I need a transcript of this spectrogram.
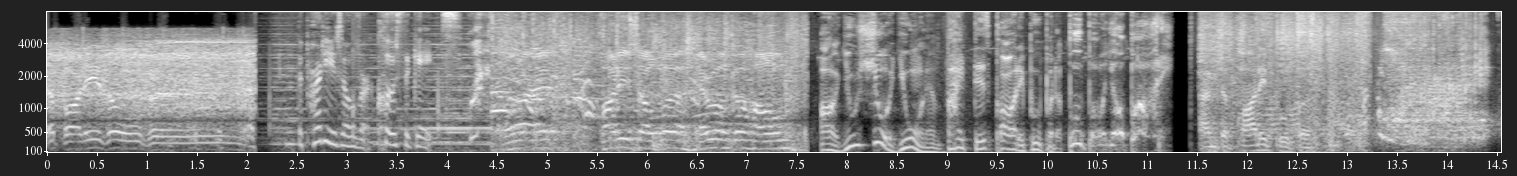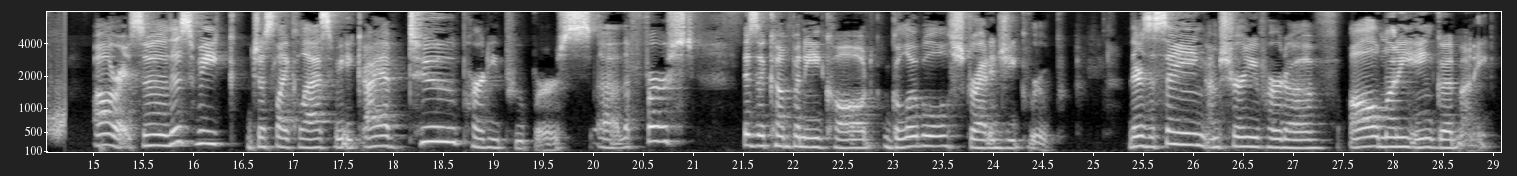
The party's over. The party is over. Close the gates. What? All right. Party's over. Everyone go home. Are you sure you want to invite this party pooper to poop on your party? I'm the party pooper. All right, so this week, just like last week, I have two party poopers. Uh, the first is a company called Global Strategy Group. There's a saying I'm sure you've heard of all money ain't good money.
